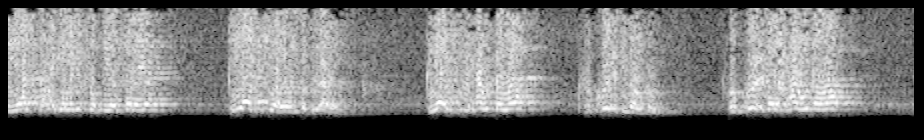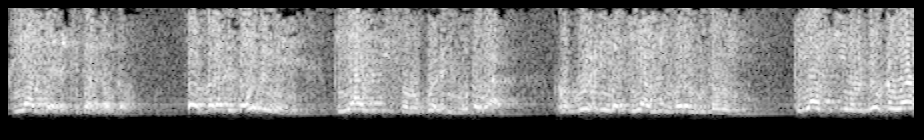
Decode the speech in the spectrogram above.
qiyaasta xaggee laga soo qiyaasanaya qiyaamkii baa laga soo bilaabay qiyaamkii maxaa u dhawaa rukuucdii baa u dhaway rukuucdana maxaa u dhawaa qiyaamka ictidaalka u dhawaa saas daraadeed baa wuxuu yidhi qiyaamkiisu rukuucdii buu dhawaa rukuucdiina qiyaamkii horey u dhaway qiyaamkiina muxuu dhawaa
